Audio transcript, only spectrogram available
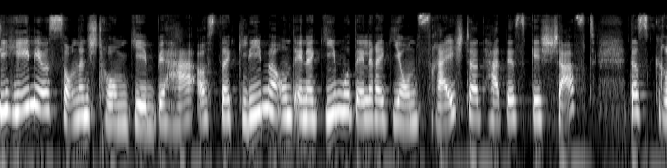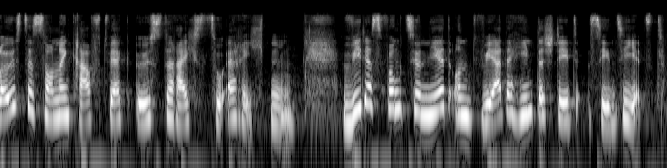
Die Helios Sonnenstrom GmbH aus der Klima- und Energiemodellregion Freistadt hat es geschafft, das größte Sonnenkraftwerk Österreichs zu errichten. Wie das funktioniert und wer dahinter steht, sehen Sie jetzt.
